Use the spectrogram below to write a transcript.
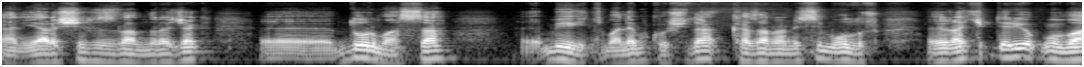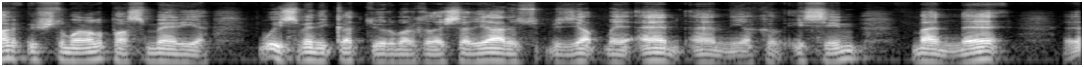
yani yarışı hızlandıracak. Ee, durmazsa e, büyük ihtimalle bu koşuda kazanan isim olur. E, rakipleri yok mu? Var. 3 numaralı Pasmeria. Bu isme dikkat diyorum arkadaşlar. Yani sürpriz yapmaya en en yakın isim ben de e,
